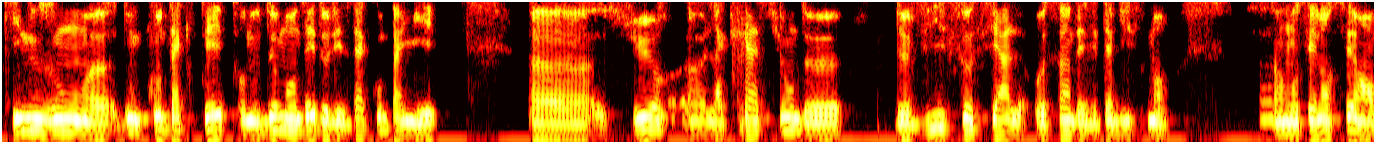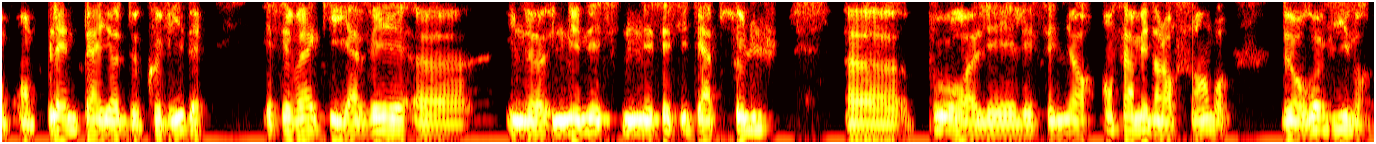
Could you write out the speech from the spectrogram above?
qui nous ont euh, donc contactés pour nous demander de les accompagner euh, sur la création de, de vie sociale au sein des établissements. On s'est lancé en, pleine période de Covid et c'est vrai qu'il y avait euh, une, nécessité absolue euh, pour les, seniors enfermés dans leur chambre de revivre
